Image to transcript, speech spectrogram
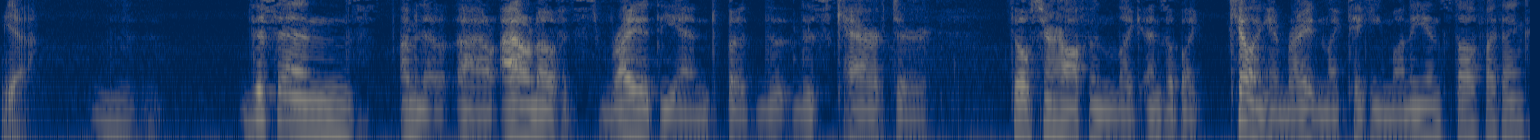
Yeah. this ends. I mean, I don't, I don't know if it's right at the end, but th this character, Philip Seymour Hoffman, like ends up like killing him, right, and like taking money and stuff. I think.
